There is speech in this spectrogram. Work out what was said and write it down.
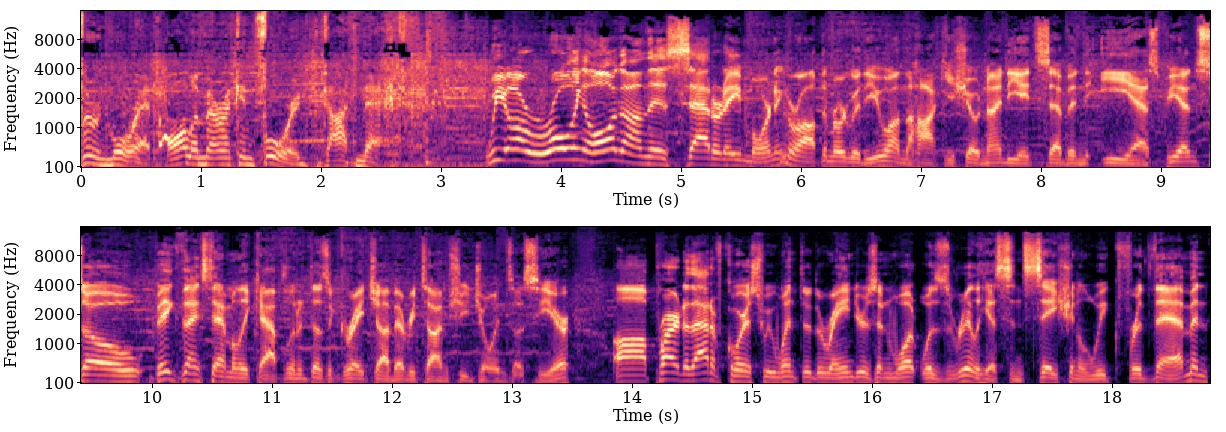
Learn more at allamericanford.net. We are rolling along on this Saturday morning. Rothenberg with you on the Hockey Show 98.7 ESPN. So, big thanks to Emily Kaplan, who does a great job every time she joins us here. Uh, prior to that, of course, we went through the Rangers and what was really a sensational week for them. And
